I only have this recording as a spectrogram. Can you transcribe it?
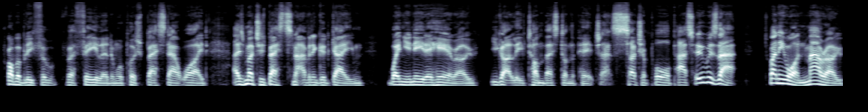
Probably for, for Phelan, and we'll push Best out wide. As much as Best's not having a good game, when you need a hero, you got to leave Tom Best on the pitch. That's such a poor pass. Who was that? 21, Marrow.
